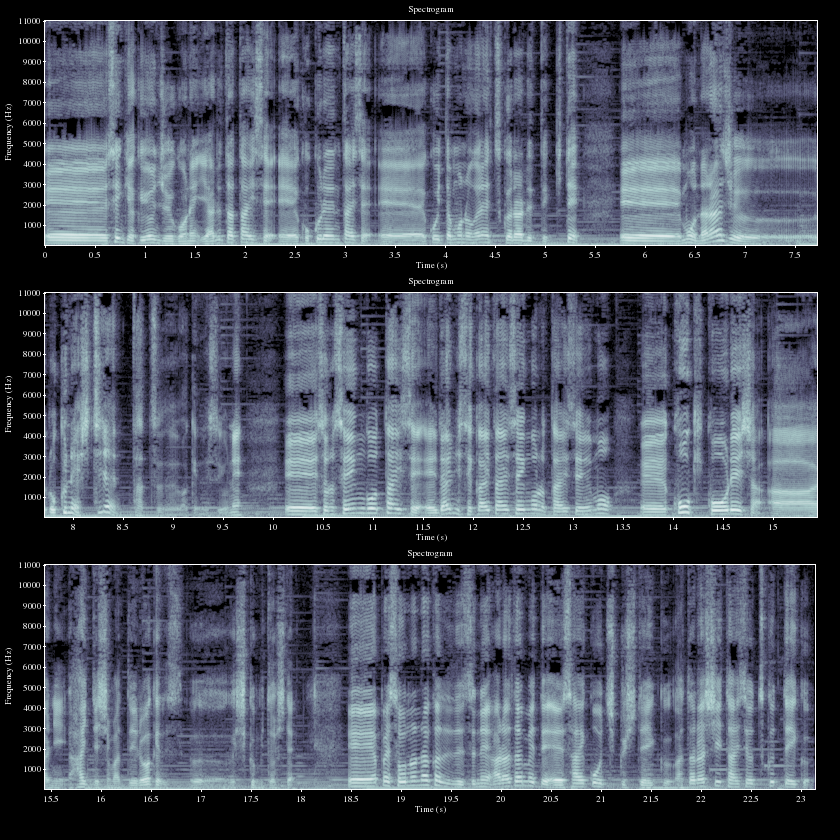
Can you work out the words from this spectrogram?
えー、1945年、ヤルタ体制、えー、国連体制、えー、こういったものがね、作られてきて、えー、もう76年、7年経つわけですよね。えー、その戦後体制、第二次世界大戦後の体制も、えー、後期高齢者に入ってしまっているわけです。仕組みとして。えー、やっぱりその中でですね、改めて再構築していく、新しい体制を作っていく、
